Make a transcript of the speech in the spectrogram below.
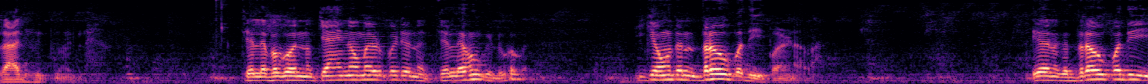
રાજ હૂક્યું એટલે. છેલ્લે ભગવાનનું ક્યાંય ન મેળ પડ્યો ને, છેલ્લે શું કીધું ખબર? એ કે હું તને દ્રૌપદી પરણાવા. એને કે દ્રૌપદી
